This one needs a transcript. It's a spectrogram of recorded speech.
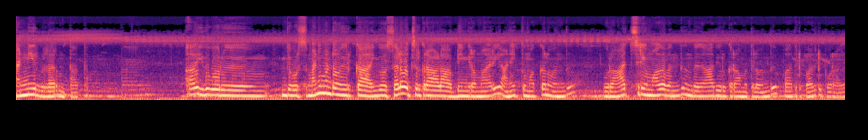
கண்ணீர் விடுறாரு தாத்தா. இது ஒரு இங்கே ஒரு மணிமண்டபம் இருக்கா? இங்கே ஒரு செலவு வச்சிருக்கிறாளா அப்படிங்கிற மாதிரி அனைத்து மக்களும் வந்து ஒரு ஆச்சரியமாக வந்து இந்த ஆதியூர் கிராமத்தில் வந்து பார்த்துட்டு பார்த்துட்டு போகிறாங்க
